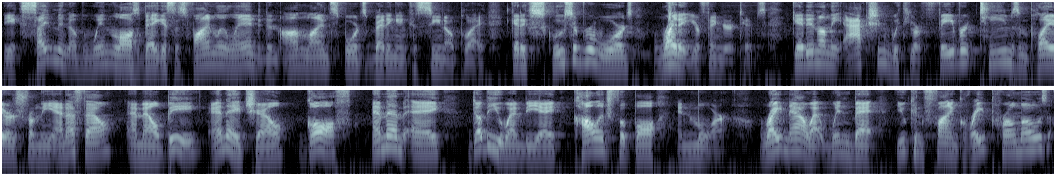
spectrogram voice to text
The excitement of Wynn Las Vegas has finally landed in online sports betting and casino play. Get exclusive rewards right at your fingertips. Get in on the action with your favorite teams and players from the NFL, MLB, NHL, golf, MMA, WNBA, college football, and more. Right now at WynnBET, you can find great promos,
